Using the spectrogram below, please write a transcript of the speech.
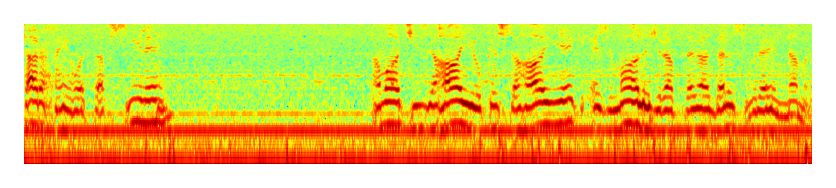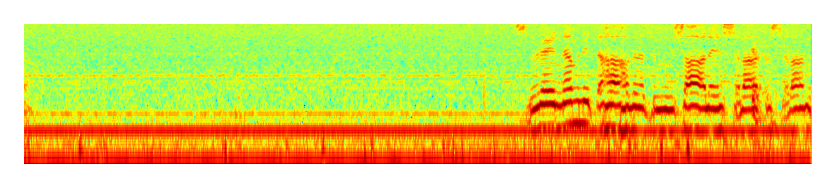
شرح و تفصیل ہما چیزہائی و قصہائی ایک اجمال جرفتگا در سورہ نمرہ سورہ نمل تہا حضرت موسیٰ علیہ السلام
